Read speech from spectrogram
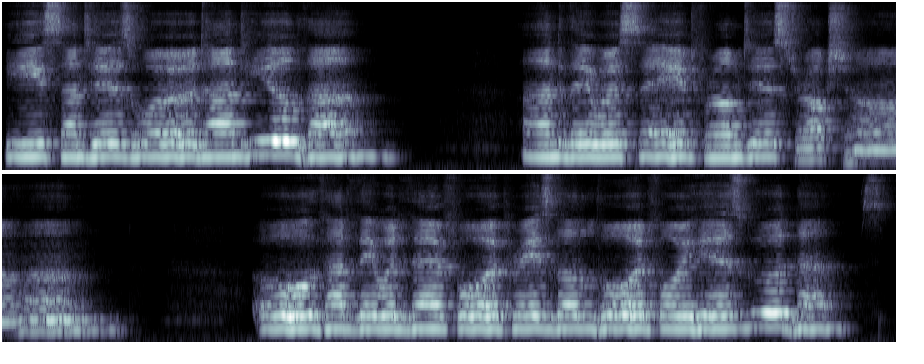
He sent his word and healed them, and they were saved from destruction. Oh, that they would therefore praise the Lord for his goodness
